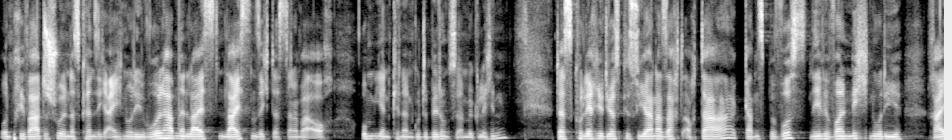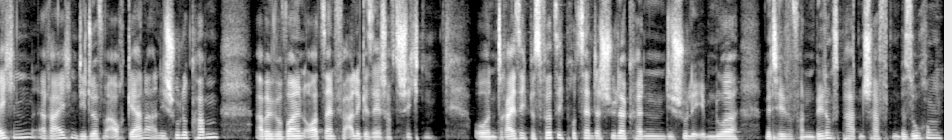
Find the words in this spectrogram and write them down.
Und private Schulen, das können sich eigentlich nur die Wohlhabenden leisten, leisten sich das dann aber auch, um ihren Kindern gute Bildung zu ermöglichen. Das Colegio Dios Pisuyana sagt auch da ganz bewusst, nee, wir wollen nicht nur die Reichen erreichen, die dürfen auch gerne an die Schule kommen, aber wir wollen Ort sein für alle Gesellschaftsschichten. Und 30 bis 40 Prozent der Schüler können die Schule eben nur mit Hilfe von Bildungspatenschaften besuchen,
